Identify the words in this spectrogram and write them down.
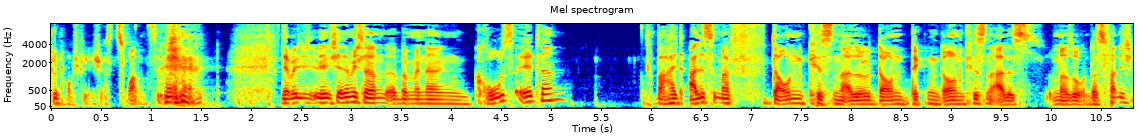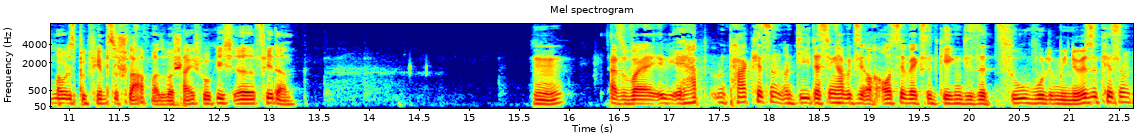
Genau, ich bin ich erst 20. ja, aber ich, ich erinnere mich daran, äh, bei meinen Großeltern war halt alles immer Downkissen, also Downdecken, Downkissen, alles immer so. Und das fand ich immer das bequemste Schlafen, also wahrscheinlich wirklich äh, Federn. Hm. Also weil ihr habt ein paar Kissen und die, deswegen habe ich sie auch ausgewechselt gegen diese zu voluminöse Kissen.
